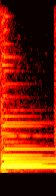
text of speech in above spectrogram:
you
